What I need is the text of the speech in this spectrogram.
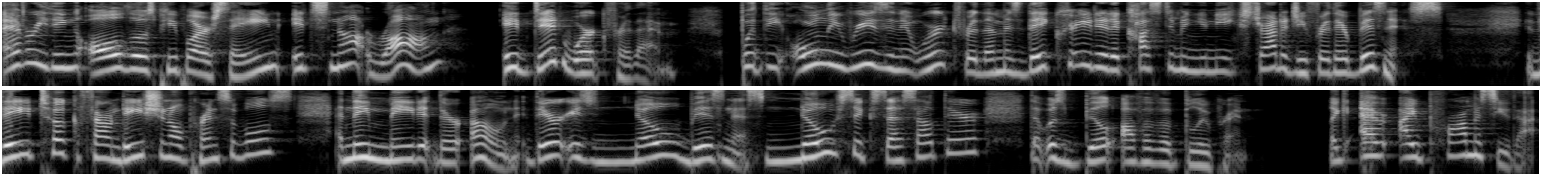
Everything all those people are saying, it's not wrong. It did work for them. But the only reason it worked for them is they created a custom and unique strategy for their business. They took foundational principles and they made it their own. There is no business, no success out there that was built off of a blueprint. Like, I, I, promise you that.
